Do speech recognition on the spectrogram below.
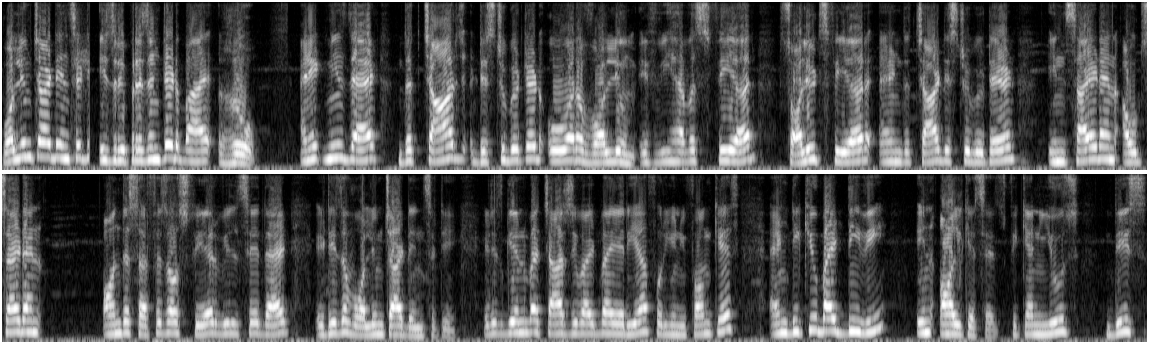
Volume charge density is represented by rho and it means that the charge distributed over a volume. If we have a sphere solid sphere and the charge distributed inside and outside and on the surface of sphere we'll say that it is a volume charge density. It is given by charge divided by area for uniform case and dq by dv in all cases. We can use this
